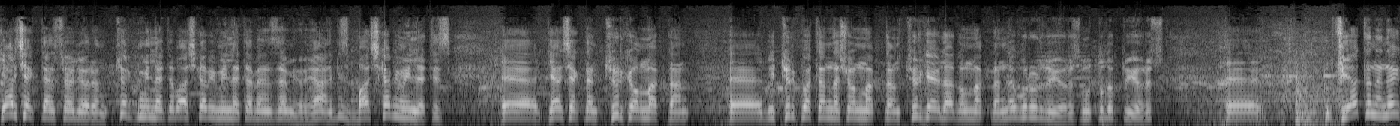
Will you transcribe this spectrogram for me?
Gerçekten söylüyorum. Türk milleti başka bir millete benzemiyor. Yani biz başka bir milletiz. E, gerçekten Türk olmaktan, e, bir Türk vatandaşı olmaktan, Türk evladı olmaktan da gurur duyuyoruz, mutluluk duyuyoruz. E, fiyatını ne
